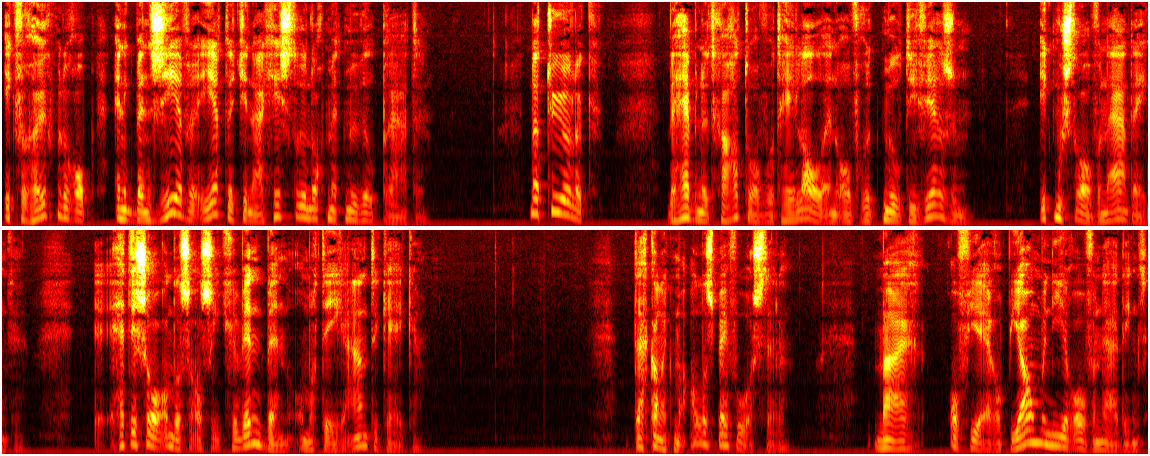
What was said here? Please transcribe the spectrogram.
ik verheug me erop en ik ben zeer vereerd dat je na gisteren nog met me wilt praten. Natuurlijk. We hebben het gehad over het heelal en over het multiversum. Ik moest erover nadenken. Het is zo anders als ik gewend ben om er tegenaan te kijken. Daar kan ik me alles bij voorstellen. Maar of je er op jouw manier over nadenkt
